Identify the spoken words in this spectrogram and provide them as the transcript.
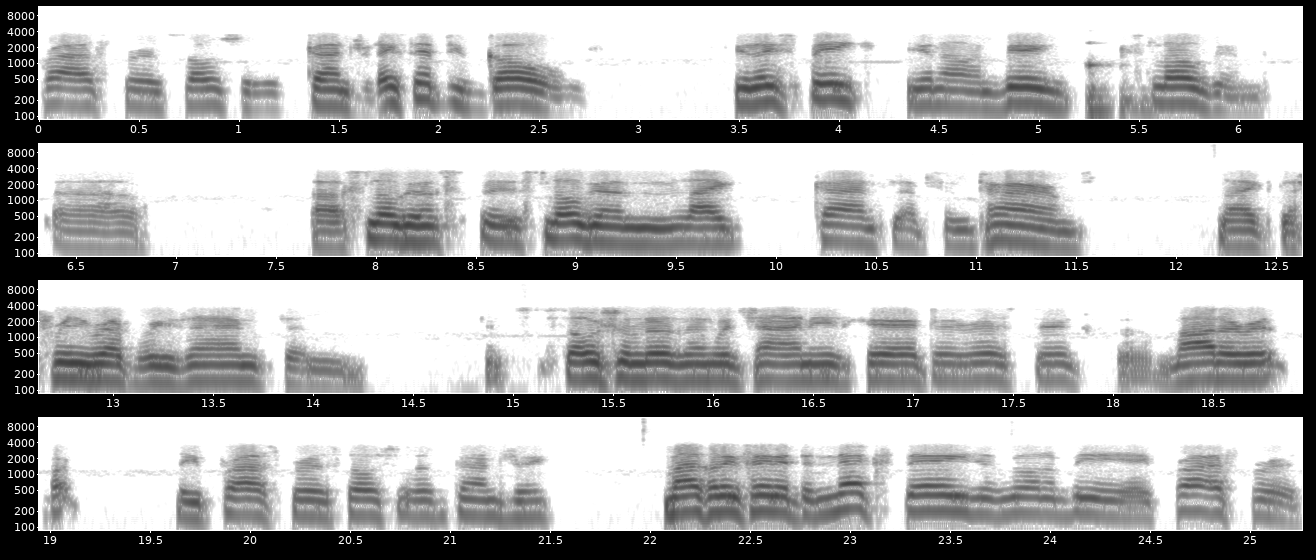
prosperous socialist country. They set these goals. You know, they speak, you know, in big slogans, uh, uh, slogans, slogan like concepts and terms like the three represents and socialism with Chinese characteristics, moderately prosperous socialist country. Michael, they say that the next stage is going to be a prosperous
